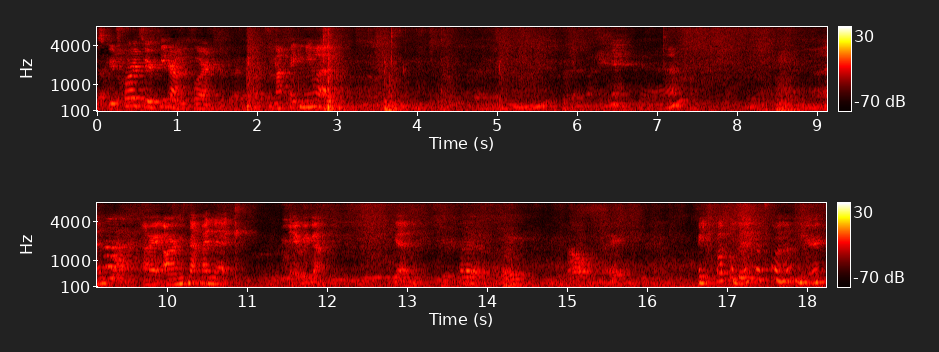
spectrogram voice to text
So scooch forward so your feet are on the floor. I'm not picking you up. Good. Good. All right, arms, not my neck. There we go. Good. Are you buckled in? What's going on here?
